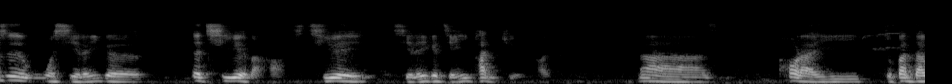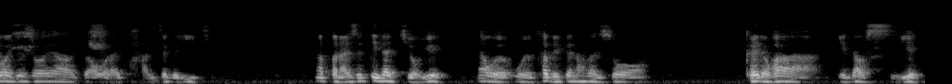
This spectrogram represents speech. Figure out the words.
是我写了一个在七月吧哈，七月写了一个简易判决啊，那后来主办单位就说要找我来谈这个议题，那本来是定在九月，那我我特别跟他们说，可以的话延到十月。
